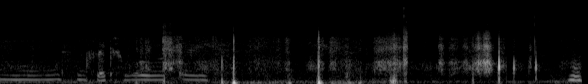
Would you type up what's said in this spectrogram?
Mm, snowflakes water. Oh, there.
